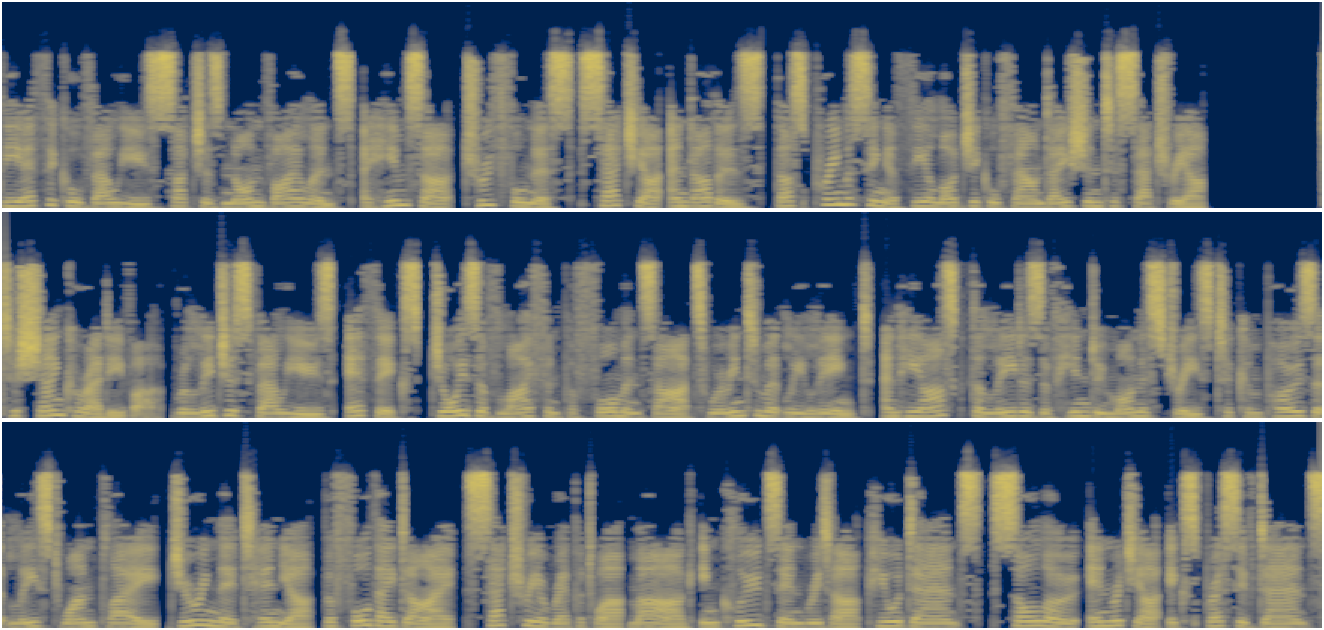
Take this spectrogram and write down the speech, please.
the ethical values such as non-violence, ahimsa, truthfulness, satya, and others, thus premising a theological foundation to Satriya. To Shankaradeva, religious values, ethics, joys of life and performance arts were intimately linked, and he asked the leaders of Hindu monasteries to compose at least one play, during their tenure, before they die. Satriya repertoire includes Nritta pure dance, solo, Nritya expressive dance,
